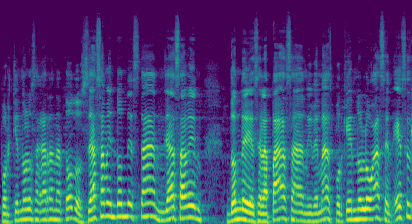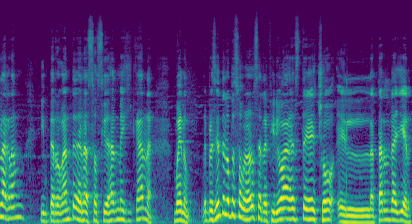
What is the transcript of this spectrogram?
¿por qué no los agarran a todos? Ya saben dónde están, ya saben dónde se la pasan y demás, ¿por qué no lo hacen? Esa es la gran interrogante de la sociedad mexicana. Bueno, el presidente López Obrador se refirió a este hecho el- la tarde de ayer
